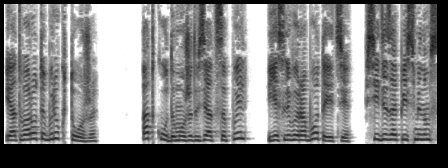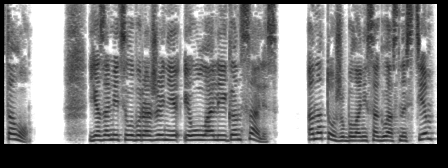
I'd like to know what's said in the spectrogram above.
и отвороты брюк тоже. Откуда может взяться пыль, если вы работаете, сидя за письменным столом? Я заметила выражение Эулалии Гонсалес. Она тоже была не согласна с тем,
